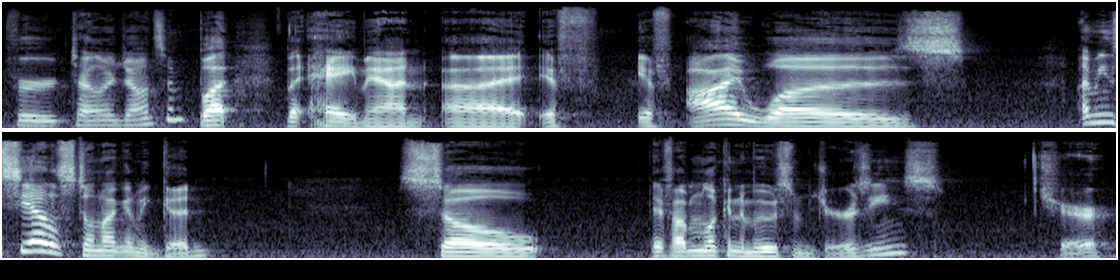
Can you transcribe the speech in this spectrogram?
for Tyler Johnson. But but hey, man, uh, if if I was I mean, Seattle's still not going to be good. So, if I'm looking to move some jerseys, Sure.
